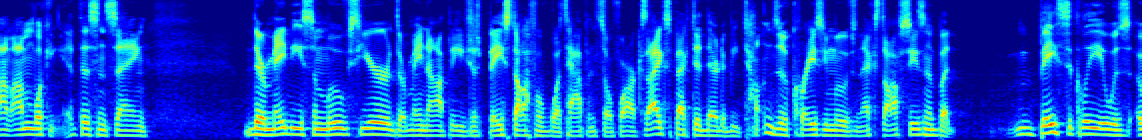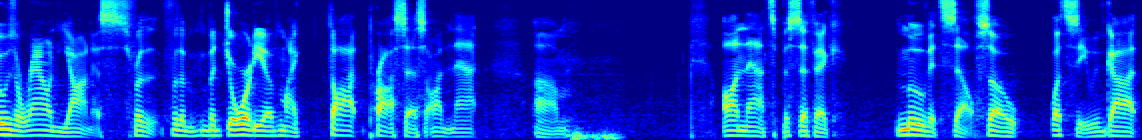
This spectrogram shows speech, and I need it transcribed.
I'm, I'm looking at this and saying there may be some moves here. There may not be just based off of what's happened so far. Because I expected there to be tons of crazy moves next offseason, but basically it was it was around Giannis for the, for the majority of my thought process on that um, on that specific move itself. So let's see. We've got.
